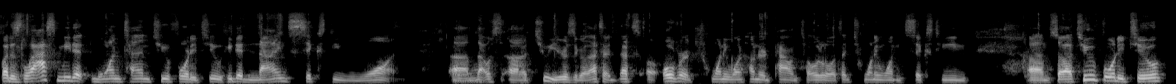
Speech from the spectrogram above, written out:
but his last meet at 110, 242, he did 961. Um, that was uh, two years ago. That's a that's a, over a 2100 pound total. It's like 2116. Um, so at 242,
